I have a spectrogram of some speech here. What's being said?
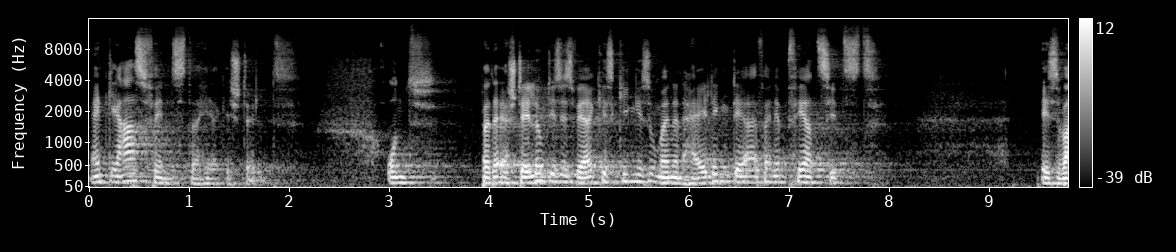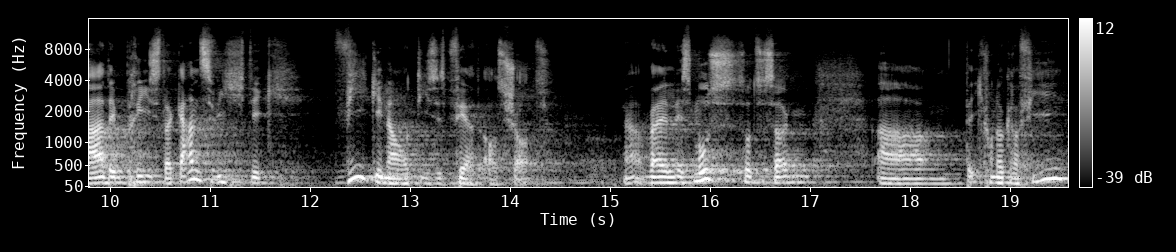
ein Glasfenster hergestellt. Und bei der Erstellung dieses Werkes ging es um einen Heiligen, der auf einem Pferd sitzt. Es war dem Priester ganz wichtig, wie genau dieses Pferd ausschaut. Ja, weil es muss sozusagen äh, der Ikonografie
